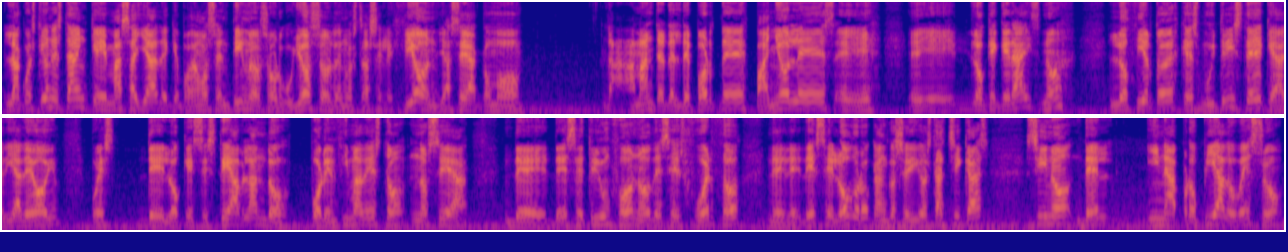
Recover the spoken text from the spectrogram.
La cuestión está en que más allá de que podamos sentirnos orgullosos de nuestra selección, ya sea como amantes del deporte, españoles, eh, eh, lo que queráis, ¿no? Lo cierto es que es muy triste que a día de hoy, pues de lo que se esté hablando por encima de esto no sea de, ese triunfo, ¿no? De ese esfuerzo, de, de, ese logro que han conseguido estas chicas, sino del inapropiado beso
